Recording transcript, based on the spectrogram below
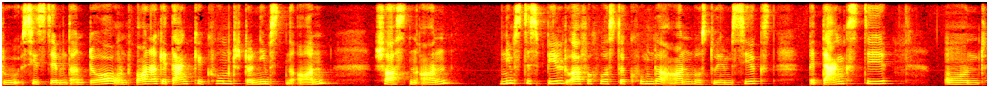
Du sitzt eben dann da und wenn ein Gedanke kommt, dann nimmst du ihn an, schaust ihn an, nimmst das Bild einfach, was da kommt, an, was du ihm siehst, bedankst dich und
